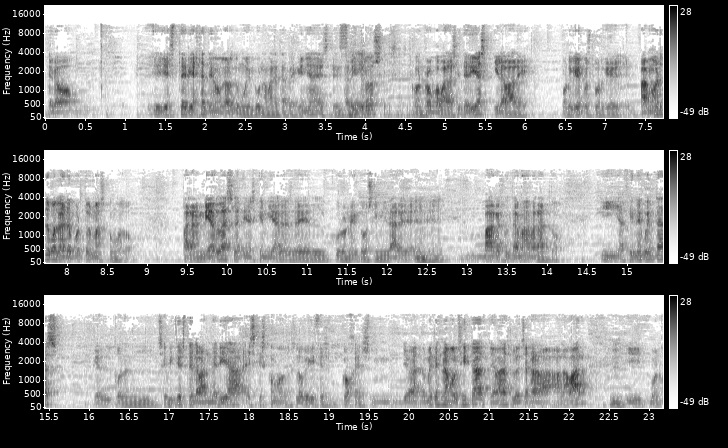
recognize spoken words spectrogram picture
pero y este viaje tengo claro que voy a ir con una maleta pequeña de 70 Sí, litros, sí, sí, sí. con ropa para 7 días y lavaré. ¿Por qué? Pues porque para moverte por el aeropuerto es más cómodo. Para enviarla, si la tienes que enviar desde el Kuroneko o similar, eh, va a resultar más barato. Y a fin de cuentas, que el- con el servicio este de lavandería es que es cómodo, es lo que dices. Coges, mm, llevas- lo metes en una bolsita, te vas, lo echas a, a lavar y bueno,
